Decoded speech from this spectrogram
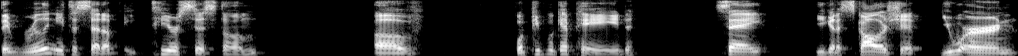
They really need to set up a tier system of what people get paid. Say you get a scholarship, you earn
